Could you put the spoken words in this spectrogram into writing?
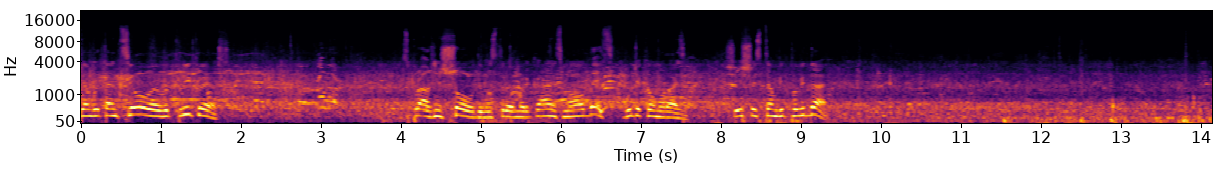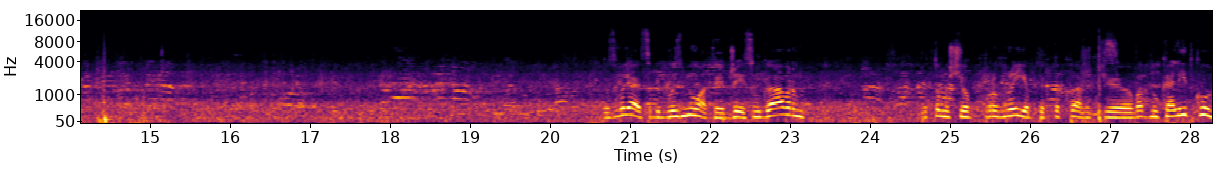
там витанцьовує, викрикує. Справжнє шоу демонструє американець. Молодець в будь-якому разі. Ще щось там відповідає. дозволяє собі близнювати Джейсон Гаверн. Тому, що програє, як то кажуть, е, в одну калітку.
